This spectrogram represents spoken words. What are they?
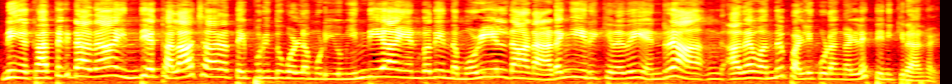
நீங்கள் கற்றுக்கிட்டா தான் இந்திய கலாச்சாரத்தை புரிந்து கொள்ள முடியும். இந்தியா என்பது இந்த மொழியில் தான் அடங்கி இருக்கிறது என்று அங்- அதை வந்து பள்ளிக்கூடங்களில் திணிக்கிறார்கள்.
